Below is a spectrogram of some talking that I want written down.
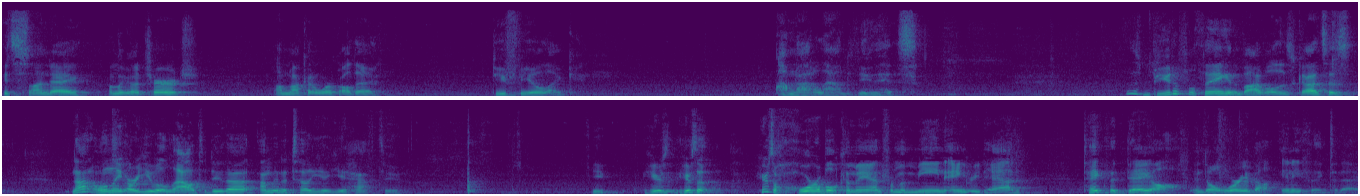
It's Sunday. I'm going to go to church. I'm not going to work all day. Do you feel like I'm not allowed to do this? This beautiful thing in the Bible is God says, not only are you allowed to do that, I'm going to tell you you have to. You, here's, here's, a, here's a horrible command from a mean, angry dad. Take the day off and don't worry about anything today.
